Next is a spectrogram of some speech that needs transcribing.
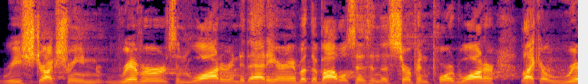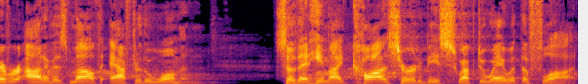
restructuring rivers and water into that area, but the Bible says, and the serpent poured water like a river out of his mouth after the woman, so that he might cause her to be swept away with the flood.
